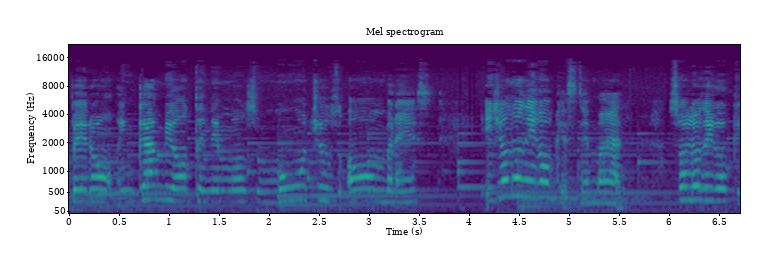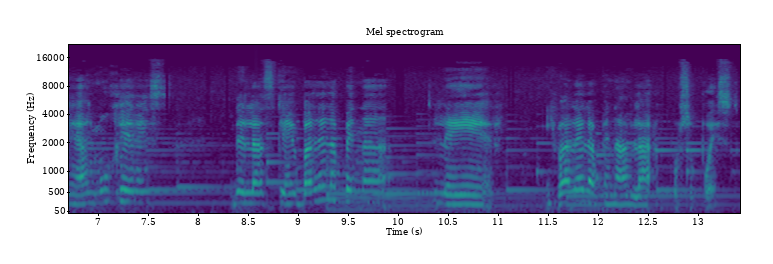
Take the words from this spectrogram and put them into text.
Pero en cambio tenemos muchos hombres. Y yo no digo que esté mal, solo digo que hay mujeres de las que vale la pena leer y vale la pena hablar, por supuesto.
